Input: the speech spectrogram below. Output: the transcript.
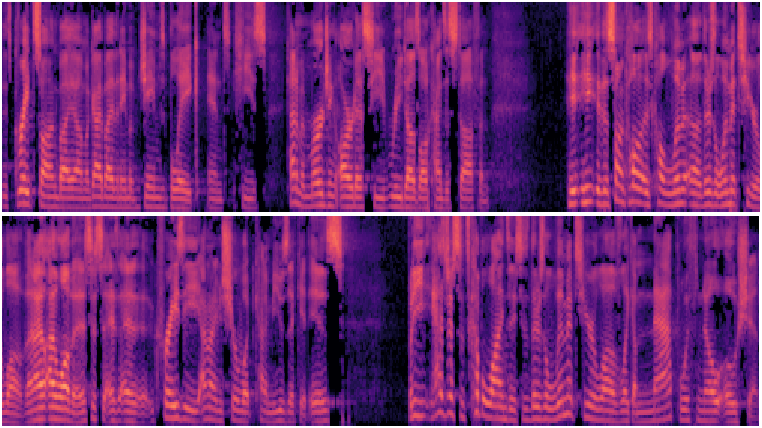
this great song by um, a guy by the name of James Blake, and he's kind of emerging artist. He redoes all kinds of stuff, and he, he, the song called, is called limit, uh, "There's a Limit to Your Love," and I, I love it. It's just a, a crazy. I'm not even sure what kind of music it is, but he has just a couple lines. He says, "There's a limit to your love, like a map with no ocean.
